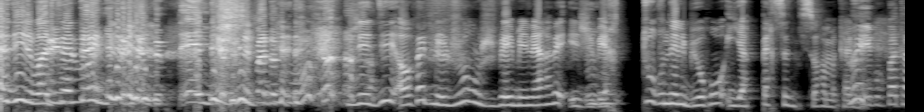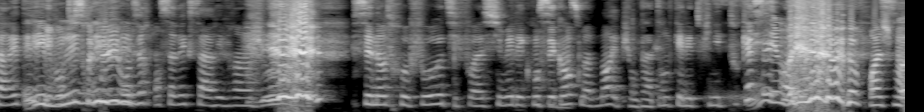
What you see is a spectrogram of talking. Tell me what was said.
Elle dit, je vois tellement. J'ai dit, en fait, le jour où je vais m'énerver et je vais Retourner le bureau, il y a personne qui saura me calmer. Oui, ils vont pas t'arrêter. Et Ils vont tous reculer, ils vont dire, on savait que ça arriverait un jour. C'est notre faute, il faut assumer les conséquences maintenant, et puis on va attendre qu'elle ait fini de tout casser, quoi. Franchement.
